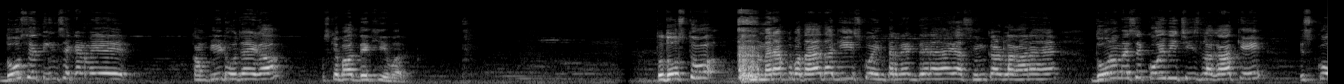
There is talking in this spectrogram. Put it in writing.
दो से तीन सेकंड में ये कंप्लीट हो जाएगा उसके बाद देखिए वर्क तो दोस्तों मैंने आपको बताया था कि इसको इंटरनेट देना है या सिम कार्ड लगाना है। दोनों में से कोई भी चीज़ लगा के इसको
